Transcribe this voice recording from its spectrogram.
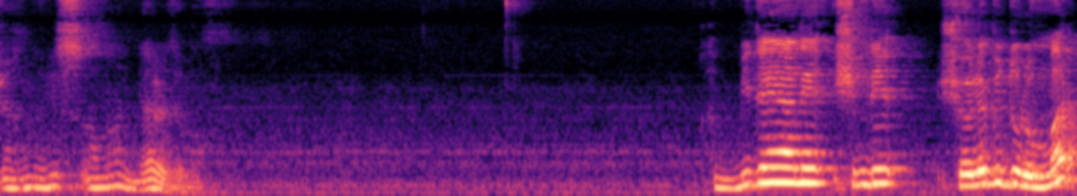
canlıyız ama nerede bu? Bir de yani şimdi şöyle bir durum var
